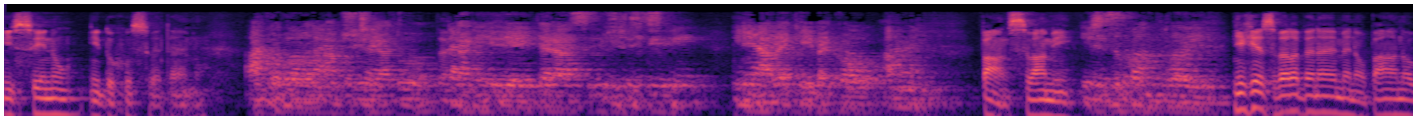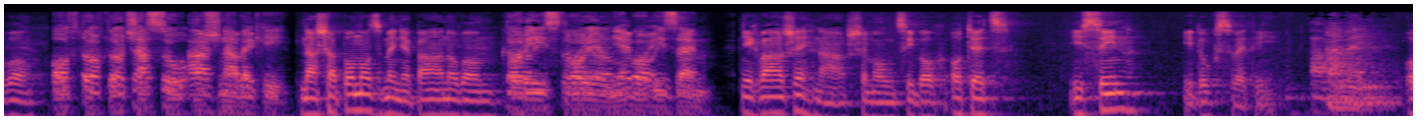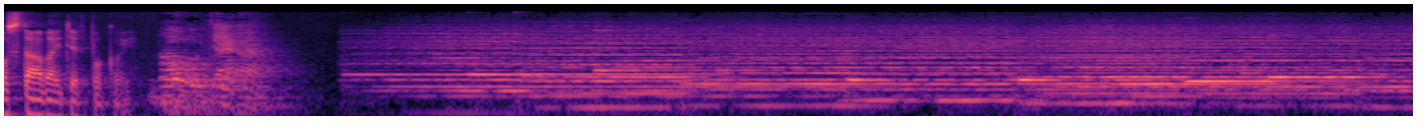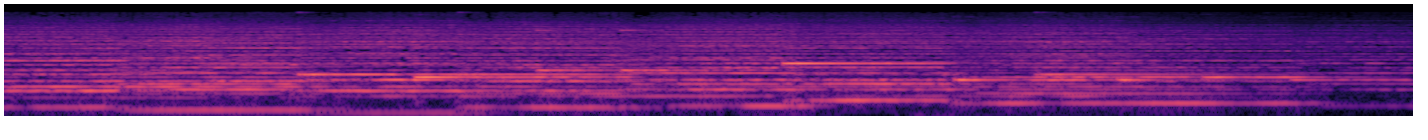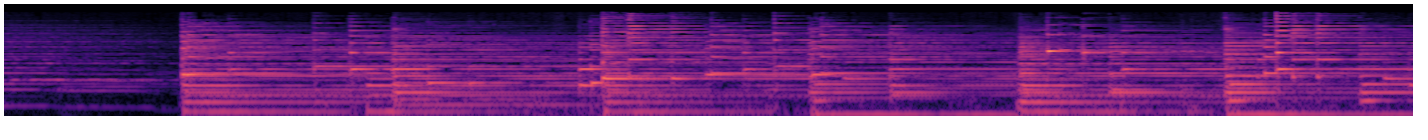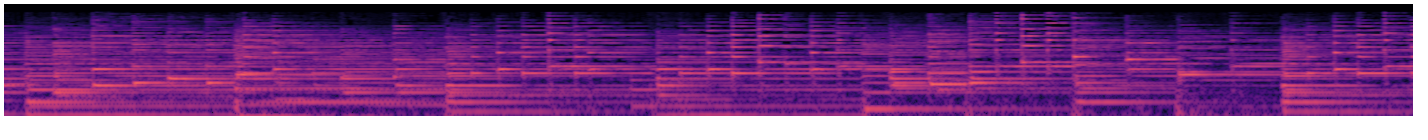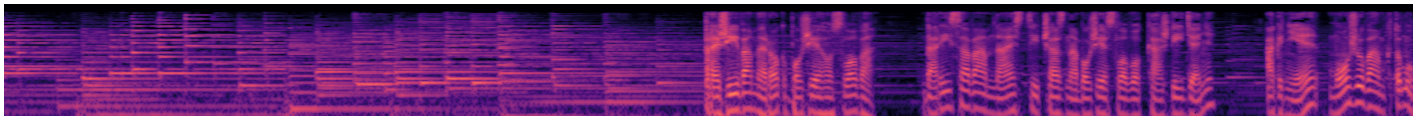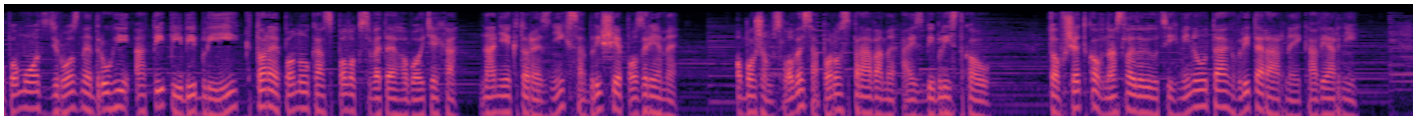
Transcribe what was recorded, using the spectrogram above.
i Synu, i Duchu Svetému. Ako bolo na počiatku, tak i jej teraz i vždycky, i na veky vekov. Amen. Pán s vami. I s duchom tvojim. Nech je zvelebené meno pánovo. Od tohto času až na veky. Naša pomoc mene pánovom. Ktorý stvoril nebo i zem. Nech vás žehná všemovci Boh, Otec, i Syn, i Duch Svetý. Amen. Ostávajte v pokoji. Bohu vďaka. Prežívame rok Božieho slova. Darí sa vám nájsť si čas na Božie slovo každý deň? Ak nie, môžu vám k tomu pomôcť rôzne druhy a typy Biblií, ktoré ponúka Spolok svätého Vojtecha. Na niektoré z nich sa bližšie pozrieme. O Božom slove sa porozprávame aj s biblistkou. To všetko v nasledujúcich minútach v literárnej kaviarni.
